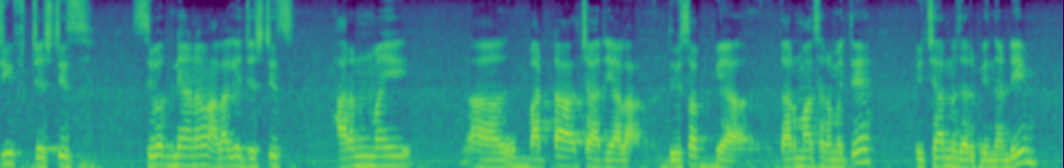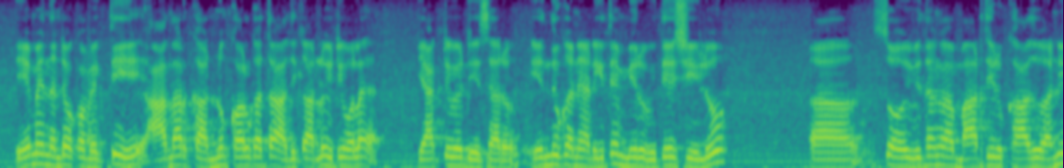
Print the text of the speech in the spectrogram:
చీఫ్ జస్టిస్ శివజ్ఞానం అలాగే జస్టిస్ హరణ్మయ్ భట్టాచార్యాల ద్విసభ్య ధర్మాసనం అయితే విచారణ జరిపిందండి. ఏమైందంటే ఒక వ్యక్తి ఆధార్ కార్డును కోల్కతా అధికారులు ఇటీవల యాక్టివేట్ చేశారు. ఎందుకని అడిగితే మీరు విదేశీయులు సో ఈ విధంగా భారతీయులు కాదు అని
